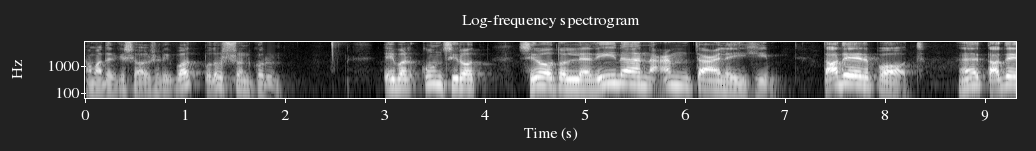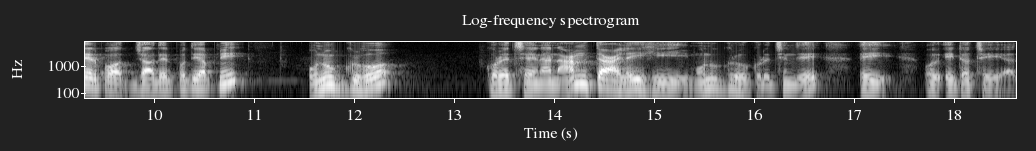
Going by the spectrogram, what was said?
আমাদেরকে সরল সঠিক পথ প্রদর্শন করুন। এবার কোন সিরত? আলাইহিম। তাদের পথ হ্যাঁ তাদের পথ, যাদের প্রতি আপনি অনুগ্রহ করেছেন। আর আমতা আলাইহিম, অনুগ্রহ করেছেন যে এই এইটা হচ্ছে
